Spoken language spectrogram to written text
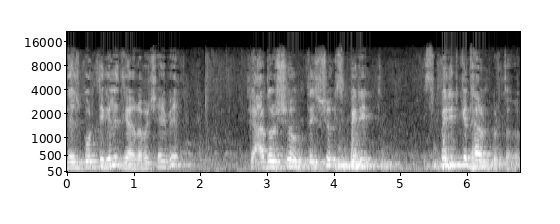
দেশ গড়তে গেলে জিয়া রহমান সাহেবের সে আদর্শ, উদ্দেশ্য স্পিরিট স্পিরিটকে ধারণ করতে হবে।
